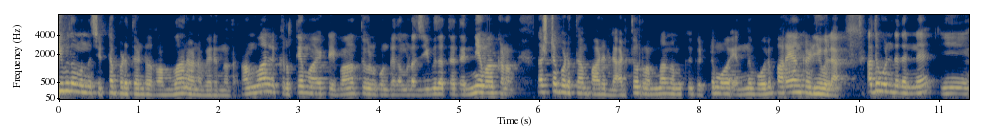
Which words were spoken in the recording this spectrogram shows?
ജീവിതം ഒന്ന് ചിട്ടപ്പെടുത്തേണ്ടത് റംലാനാണ് വരുന്നത്. റംലാനിൽ കൃത്യമായിട്ട് ഇബാത്തുകൾ കൊണ്ട് നമ്മുടെ ജീവിതത്തെ ധന്യമാക്കണം. നഷ്ടപ്പെടുത്താൻ പാടില്ല. അടുത്തൊരു റംലാൻ നമുക്ക് കിട്ടുമോ എന്ന് പോലും പറയാൻ കഴിയൂല. അതുകൊണ്ട് തന്നെ ഈ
